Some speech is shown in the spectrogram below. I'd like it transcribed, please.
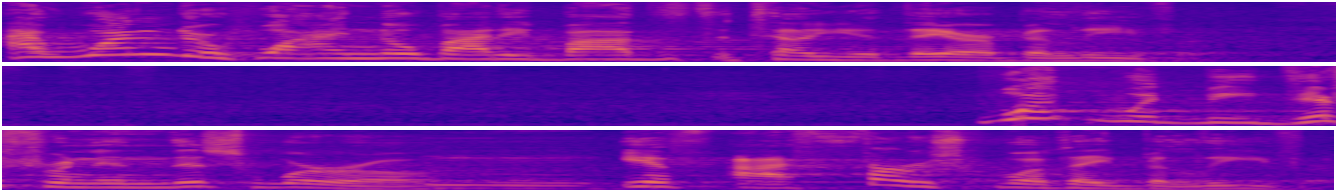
I wonder why nobody bothers to tell you they're a believer. What would be different in this world mm. if I first was a believer?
